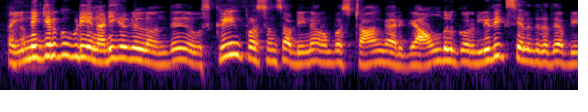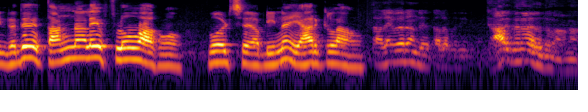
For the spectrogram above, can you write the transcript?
இப்போ இன்னைக்கு இருக்கக்கூடிய நடிகர்கள் வந்து ஸ்க்ரீன் ப்ரெசன்ஸ் அப்படின்னா ரொம்ப ஸ்ட்ராங்காக இருக்குது அவங்களுக்கு ஒரு லிரிக்ஸ் எழுதுறது அப்படின்றது தன்னாலே ஃப்ளோ ஆகும். வேர்ட்ஸ் அப்படின்னா யாருக்கெல்லாம் ஆகும்? தலைவர் அந்த தளபதி. யாருக்கு வேணாலும் எழுதலாம். ஆனா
